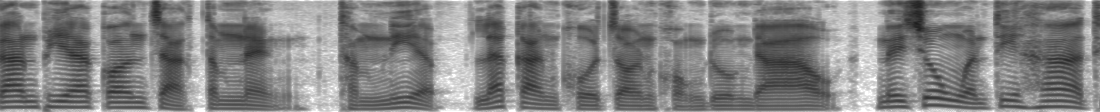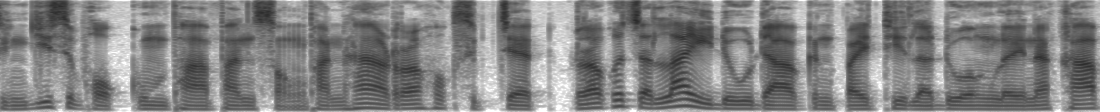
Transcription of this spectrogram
การพยากรณ์จากตำแหน่ง ทำเนียบ และการโคจรของดวงดาว ในช่วงวันที่ 5 ถึง 26 กุมภาพันธ์ 2567 เราก็จะไล่ดูดาวกันไปทีละดวงเลยนะครับ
